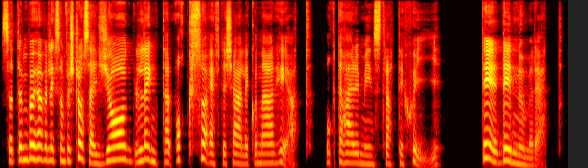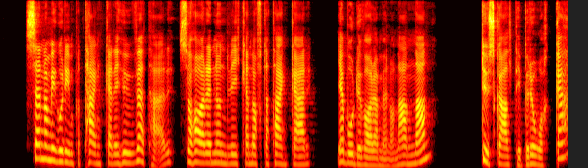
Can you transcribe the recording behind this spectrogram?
Så att den behöver liksom förstå att jag längtar också efter kärlek och närhet. Och det här är min strategi. Det, det är nummer ett. Sen om vi går in på tankar i huvudet här, så har en undvikande ofta tankar, jag borde vara med någon annan. Du ska alltid bråka.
